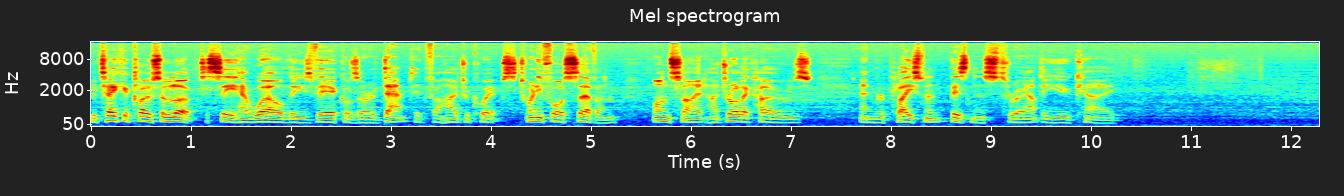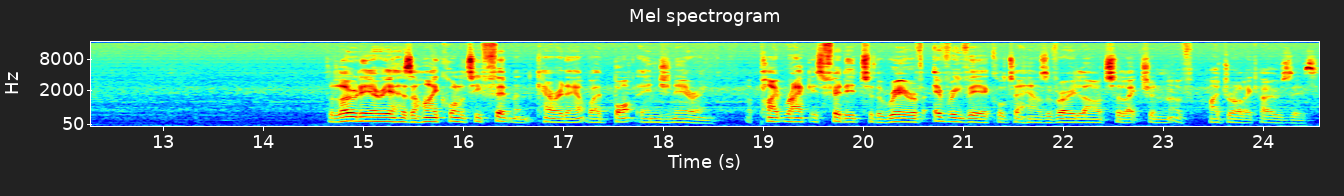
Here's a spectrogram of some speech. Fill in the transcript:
We take a closer look to see how well these vehicles are adapted for Hydraquip's 24-7 on-site hydraulic hose and replacement business throughout the UK. The load area has a high quality fitment carried out by Bott Engineering. A pipe rack is fitted to the rear of every vehicle to house a very large selection of hydraulic hoses.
